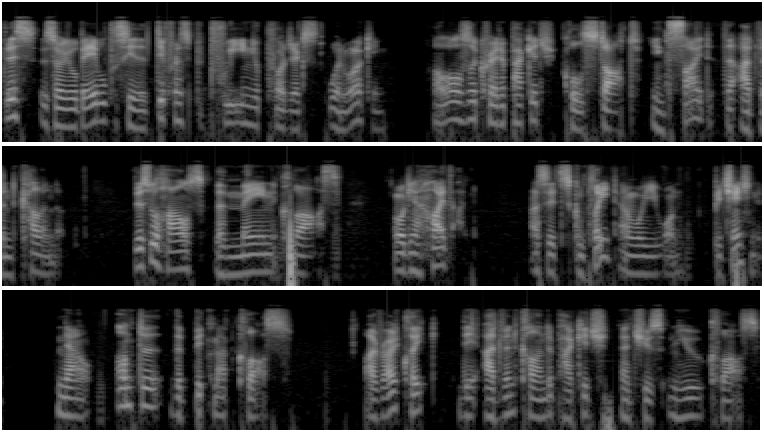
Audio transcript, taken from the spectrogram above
This is so you'll be able to see the difference between your projects when working. I'll also create a package called start inside the advent calendar. This will house the main class. We're going to hide that as it's complete and we won't be changing it. Now onto the bitmap class. I right click the advent calendar package and choose new class.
